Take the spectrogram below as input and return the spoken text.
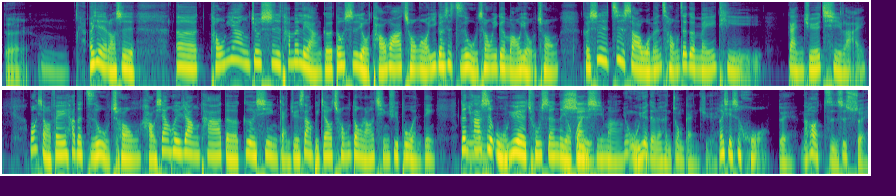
对，嗯，而且老师，呃，同样就是他们两个都是有桃花冲哦，一个是子午冲，一个卯酉冲。可是至少我们从这个媒体感觉起来，汪小菲他的子午冲好像会让他的个性感觉上比较冲动，然后情绪不稳定，跟他是五月出生的有关是系吗？因为五月嗯，的人很重感觉，而且是火，对，然后子是水，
